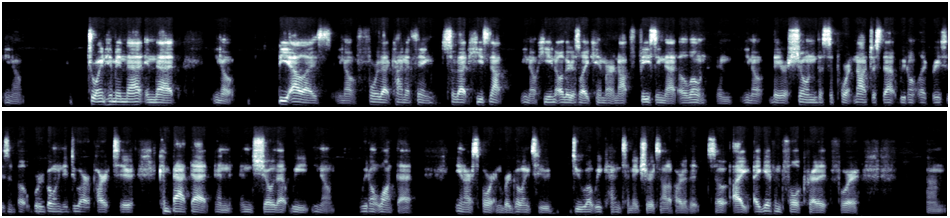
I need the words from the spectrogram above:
you know, join him in that, in that, you know, be allies, you know, for that kind of thing so that he's not you know he and others like him are not facing that alone. And you know they are shown the support not just that we don't like racism but we're going to do our part to combat that and and show that we you know we don't want that in our sport and we're going to do what we can to make sure it's not a part of it. So i i give him full credit for um,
